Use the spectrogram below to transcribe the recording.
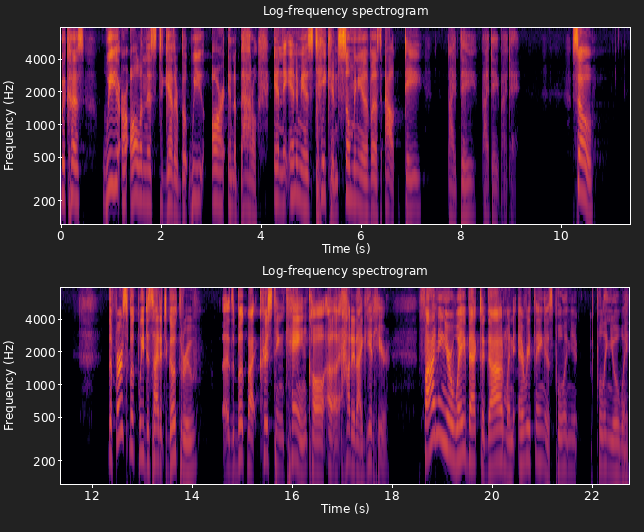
because we are all in this together, but we are in a battle. And the enemy has taken so many of us out day by day by day by day. So, the first book we decided to go through is a book by Christine Caine called uh, How Did I Get Here? Finding Your Way Back to God When Everything is Pulling You pulling you away.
